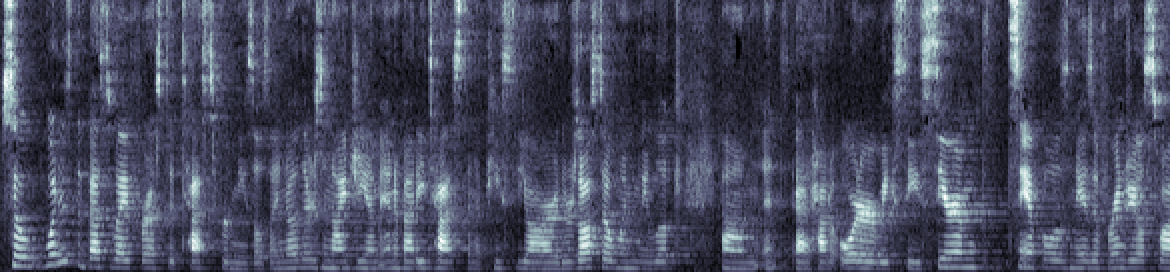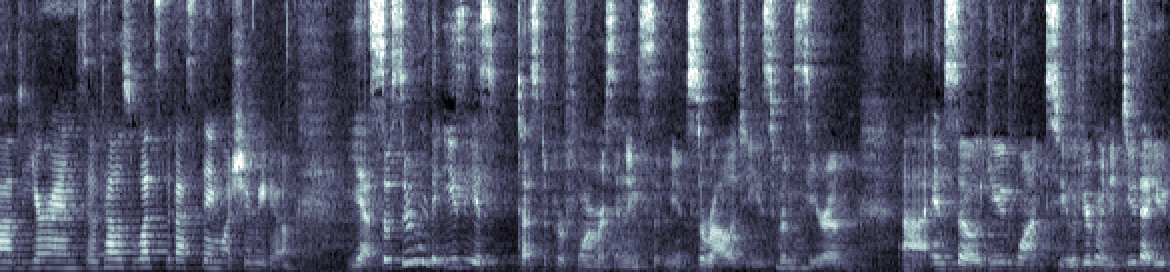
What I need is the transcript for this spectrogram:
So, what is the best way for us to test for measles? I know there's an IgM antibody test and a PCR. There's also when we look um, at, at how to order, we see serum samples, nasopharyngeal swabs, urine. So, tell us what's the best thing. What should we do? Yes, so certainly the easiest test to perform are sending s- you know, serologies from serum. Uh, and so you'd want to, if you're going to do that, you'd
